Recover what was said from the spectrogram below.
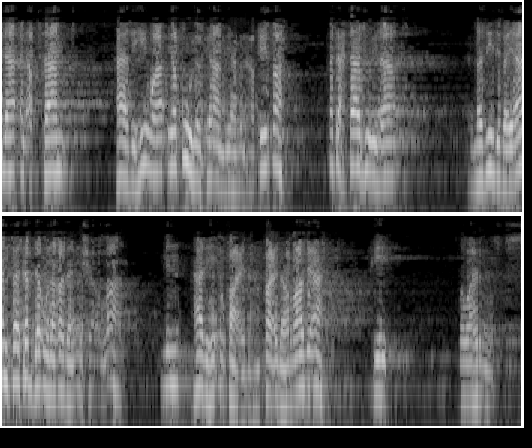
إلى الأقسام هذه ويطول الكلام فيها في الحقيقة فتحتاج إلى مزيد بيان فتبدأون غدا إن شاء الله من هذه القاعدة القاعدة الرابعة في ظواهر النصوص.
